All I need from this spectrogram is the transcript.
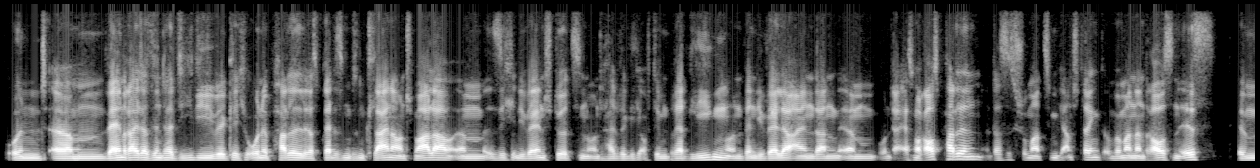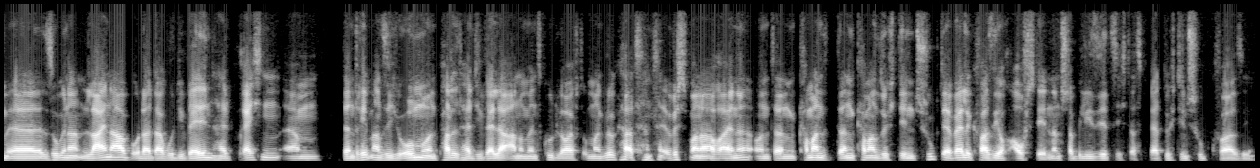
Und ähm, Wellenreiter sind halt die, die wirklich ohne Paddel, das Brett ist ein bisschen kleiner und schmaler, ähm, sich in die Wellen stürzen und halt wirklich auf dem Brett liegen. Und wenn die Welle einen dann ähm, und erstmal rauspaddeln, das ist schon mal ziemlich anstrengend. Und wenn man dann draußen ist, im äh, sogenannten Line-Up oder da, wo die Wellen halt brechen, ähm, dann dreht man sich um und paddelt halt die Welle an und wenn es gut läuft und man Glück hat, dann erwischt man auch eine und dann kann man, dann kann man durch den Schub der Welle quasi auch aufstehen. Dann stabilisiert sich das Brett durch den Schub quasi.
